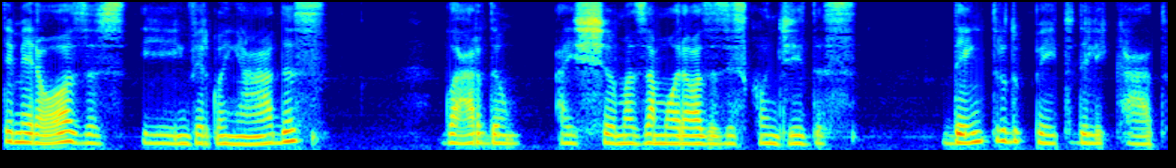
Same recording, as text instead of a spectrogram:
temerosas e envergonhadas, guardam as chamas amorosas escondidas dentro do peito delicado.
